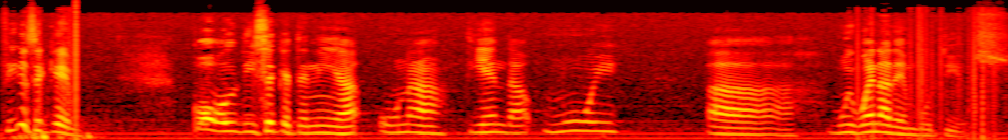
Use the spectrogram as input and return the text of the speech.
Fíjese que Paul dice que tenía una tienda muy, ah, muy buena de embutidos.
